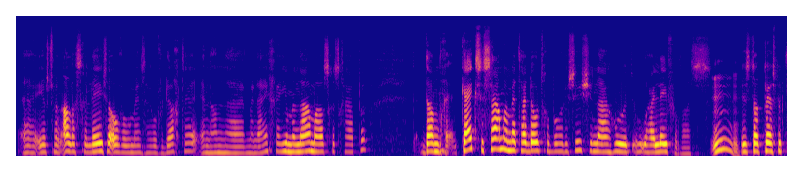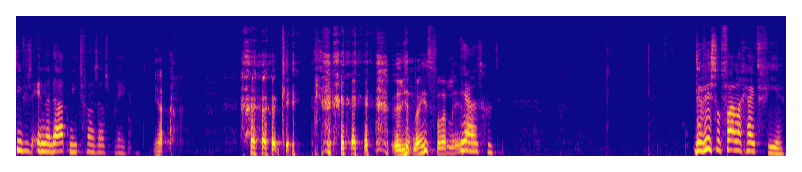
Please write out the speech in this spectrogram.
eh, eerst van alles gelezen over hoe mensen erover dachten en dan eh, mijn eigen hiernamaals geschapen. Dan kijkt ze samen met haar doodgeboren zusje naar hoe, het, hoe haar leven was. Mm, Dus dat perspectief is inderdaad niet vanzelfsprekend. ja. Oké. Wil je het nog eens voorlezen? Ja, dat is goed. De wisselvalligheid 4.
